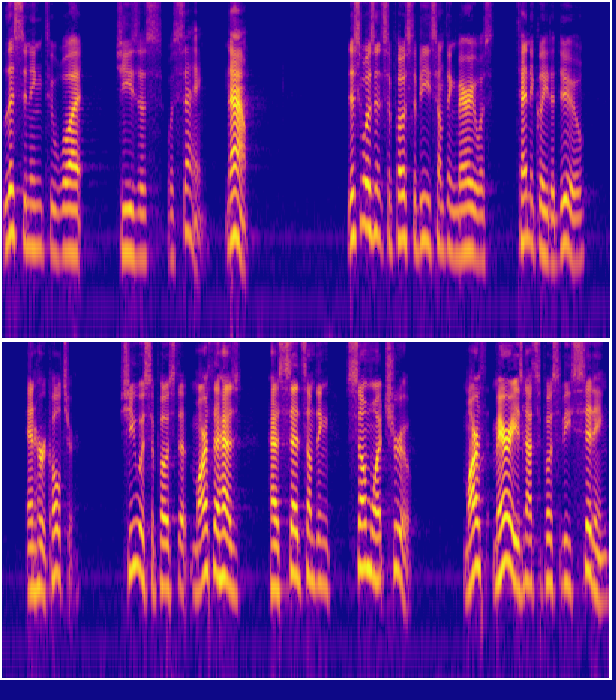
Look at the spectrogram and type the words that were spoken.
listening to what Jesus was saying. Now, this wasn't supposed to be something Mary was technically to do in her culture. She was supposed to, Martha has, has said something somewhat true. Martha, Mary is not supposed to be sitting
